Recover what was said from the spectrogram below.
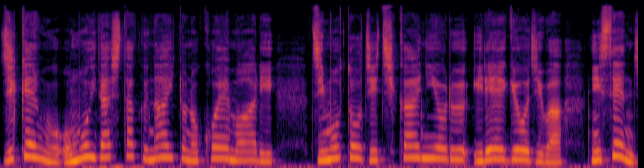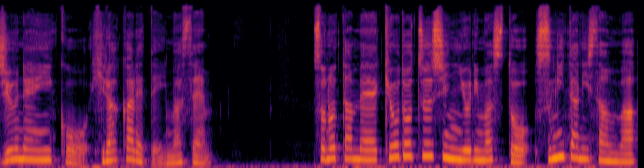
事件を思い出したくないとの声もあり地元自治会による慰霊行事は2010年以降開かれていません。そのため共同通信によりますと杉谷さんは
